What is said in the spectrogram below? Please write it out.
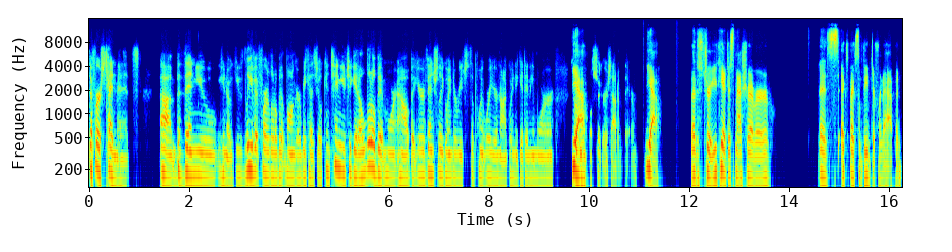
the first 10 minutes. Um, but then you, you know, you leave it for a little bit longer because you'll continue to get a little bit more out, but you're eventually going to reach the point where you're not going to get any more yeah, sugars out of there. yeah, that is true. You can't just mash forever and expect something different to happen.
